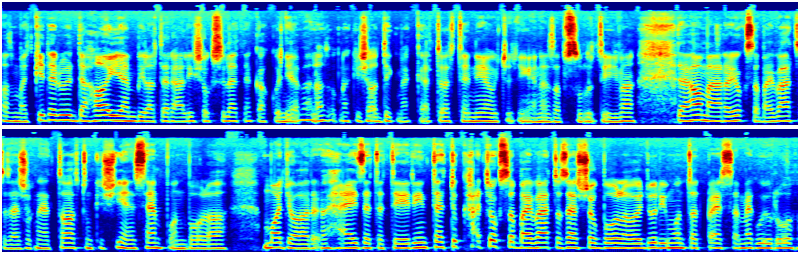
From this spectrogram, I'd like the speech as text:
az majd kiderül, de ha ilyen bilaterálisok születnek, akkor nyilván azoknak is addig meg kell történnie, úgyhogy igen, ez abszolút így van. De ha már a jogszabály változásoknál tartunk, és ilyen szempontból a magyar helyzetet érintettük, hát jogszabályváltozásokból, ahogy Gyuri mondta, persze a megújuló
